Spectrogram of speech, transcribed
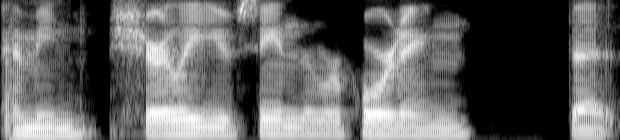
I mean, surely you've seen the reporting that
